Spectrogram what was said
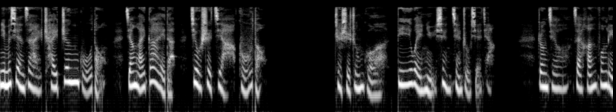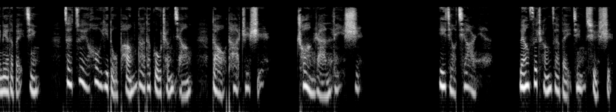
你们现在拆真古董，将来盖的就是假古董。”这是中国第一位女性建筑学家，终究在寒风凛冽的北京，在最后一堵庞大的古城墙倒塌之时，怆然离世。一九七二年，梁思成在北京去世。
